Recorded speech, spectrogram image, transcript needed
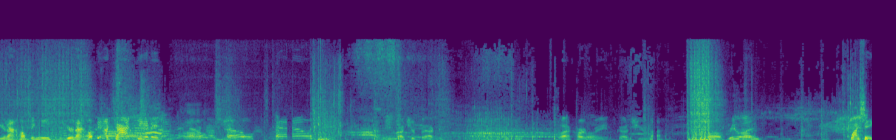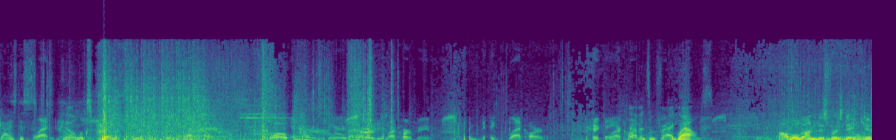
You're not humping me. You're not humping. Uh, God damn it! Oh, Help! Help! Help! got your back. BlackHeart Banes, got you. Oh, Reload. nice. Watch Big it, guys. This black- hill looks pretty steep. Big black heart. Whoa. Weird. That hurt. BlackHeart Bane. Big black heart. Big Vein. black heart. Grabbing some frag rounds. I'll hold on to this first aid kit.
